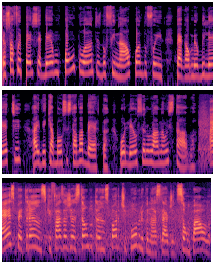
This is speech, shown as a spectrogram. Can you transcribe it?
Eu só fui perceber um ponto antes do final, quando fui pegar o meu bilhete, aí vi que a bolsa estava aberta. Olhei, o celular não estava. A SP Trans, que faz a gestão do transporte público na cidade de São Paulo,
